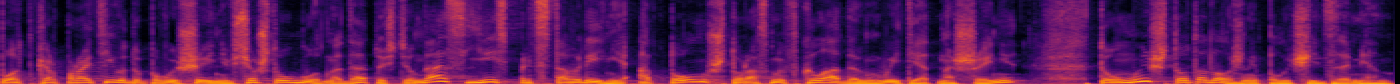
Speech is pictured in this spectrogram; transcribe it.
от корпоратива до повышения, все что угодно, да. То есть, у нас есть представление о том, что раз мы вкладываем в эти отношения, то мы что-то должны получить взамен.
